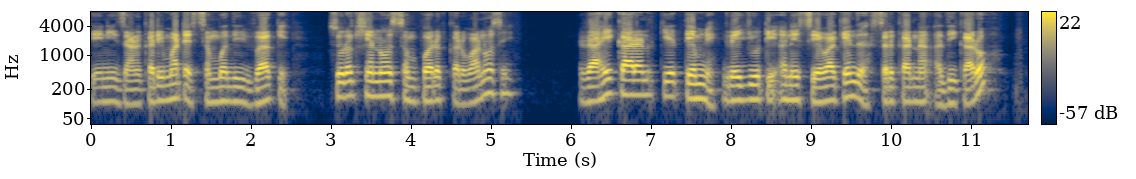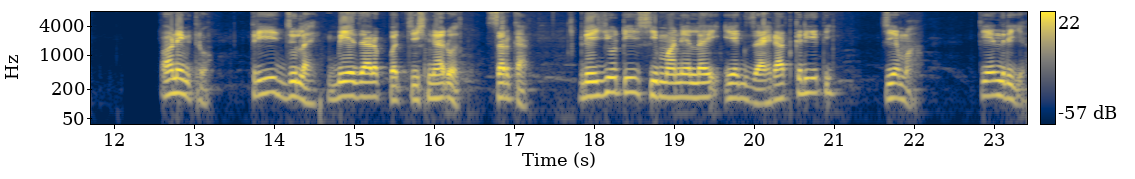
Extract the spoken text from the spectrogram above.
તેની જાણકારી માટે સંબંધિત વિભાગે સુરક્ષાનો સંપર્ક કરવાનો છે. રાહી કારણ કે તેમને ગ્રેજ્યુટી અને સેવા કેન્દ્ર સરકારના અધિકારો અને મિત્રો, ત્રીસ જુલાઈ બે હજાર પચીસના રોજ સરકાર ગ્રેજ્યુટી સીમાને લઈ એક જાહેરાત કરી હતી, જેમાં કેન્દ્રીય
